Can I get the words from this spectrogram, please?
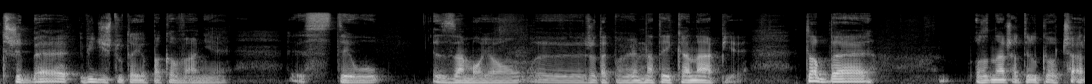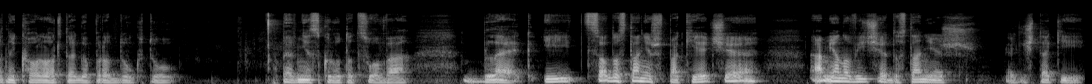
3B. Widzisz tutaj opakowanie z tyłu za moją, y, że tak powiem, na tej kanapie. To B oznacza tylko czarny kolor tego produktu. Pewnie skrót od słowa black. I co dostaniesz w pakiecie? A mianowicie dostaniesz jakiś taki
